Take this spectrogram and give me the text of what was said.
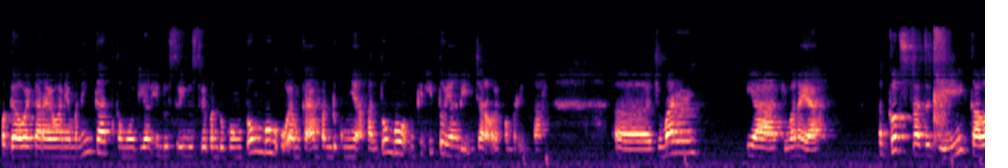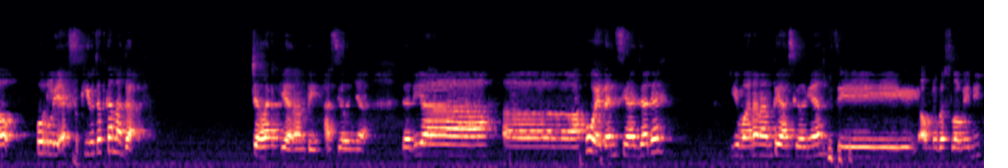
pegawai karyawan yang meningkat kemudian industri-industri pendukung tumbuh UMKM pendukungnya akan tumbuh mungkin itu yang diincar oleh pemerintah. Uh, cuman ya gimana ya a good strategy kalau poorly executed kan agak jelek ya nanti hasilnya jadi ya uh, aku wait and see aja deh. Gimana nanti hasilnya si omnibus law ini.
